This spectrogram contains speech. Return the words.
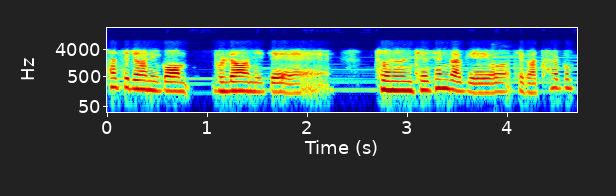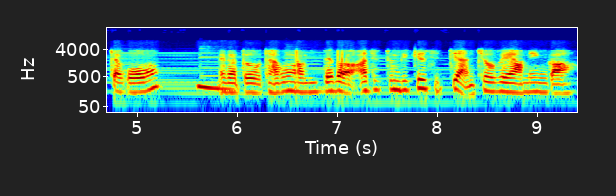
사실은 이거 물론 이제 저는 제 생각이에요. 제가 탈북자고 음. 내가 또 자궁암 내가 아직도 믿길 수 있지 않죠. 왜 암인가.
